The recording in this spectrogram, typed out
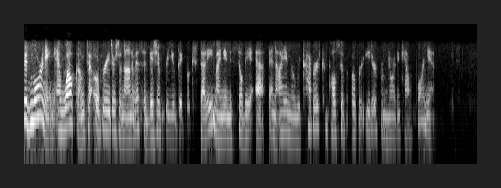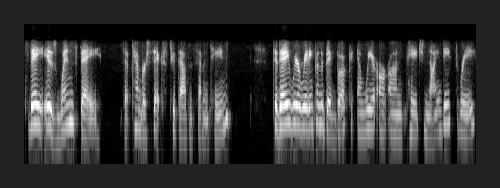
Good morning and welcome to Overeaters Anonymous, a Vision for You Big Book study. My name is Sylvia F., and I am a recovered compulsive overeater from Northern California. Today is Wednesday, September 6, 2017. Today we are reading from the Big Book, and we are on page 93,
